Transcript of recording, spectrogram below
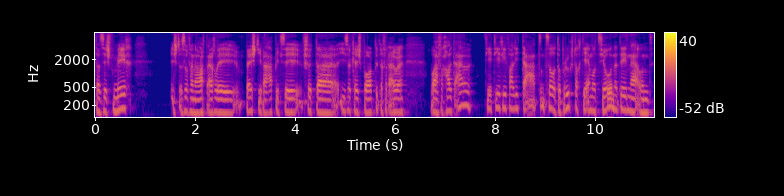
das ist für mich, ist das auf eine Art auch ein beste Werbung für den Eishockey-Sport bei den Frauen, wo einfach halt auch die, die Rivalität und so, da brauchst du doch die Emotionen drin und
